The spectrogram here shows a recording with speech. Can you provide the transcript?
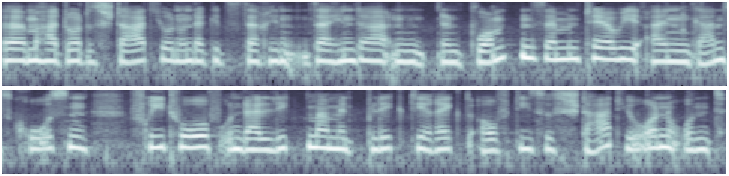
ähm, hat dort das Stadion und da gibt es dahinter den Brompton Cemetery, einen ganz großen Friedhof und da liegt man mit Blick direkt auf dieses Stadion und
